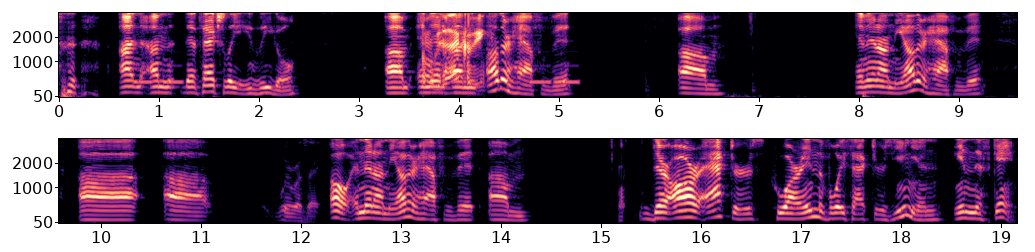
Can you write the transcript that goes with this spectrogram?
on on that's actually illegal. Um, and Oh, then on the other half of it, um, and then on the other half of it, uh, uh, where was I? Oh, and then on the other half of it, um, there are actors who are in the voice actors union in this game.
